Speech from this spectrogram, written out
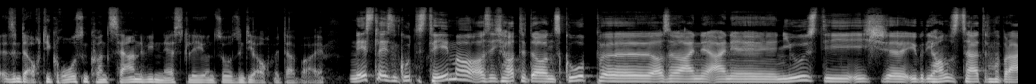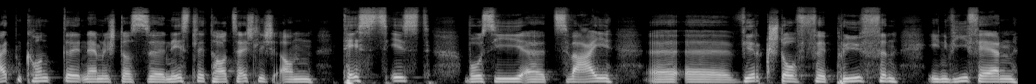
sind da auch die großen Konzerne wie Nestle und so, sind die auch mit dabei? Nestle ist ein gutes Thema. Also ich hatte da einen Scoop, äh, also eine, eine News, die ich äh, über die Handelszeitung verbreiten konnte, nämlich dass äh, Nestle tatsächlich an Tests ist, wo sie äh, zwei äh, äh, Wirkstoffe prüfen, inwiefern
